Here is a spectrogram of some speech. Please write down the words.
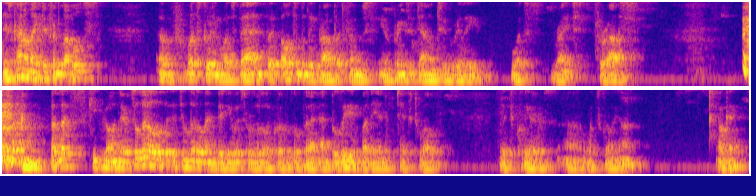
there's kind of like different levels of what's good and what's bad, but ultimately Prabhupada comes, you know, brings it down to really what's right for us. but let's keep going there. It's a little, it's a little ambiguous or a little equivocal, but I, I believe by the end of text 12, it's clear uh, what's going on. Okay.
